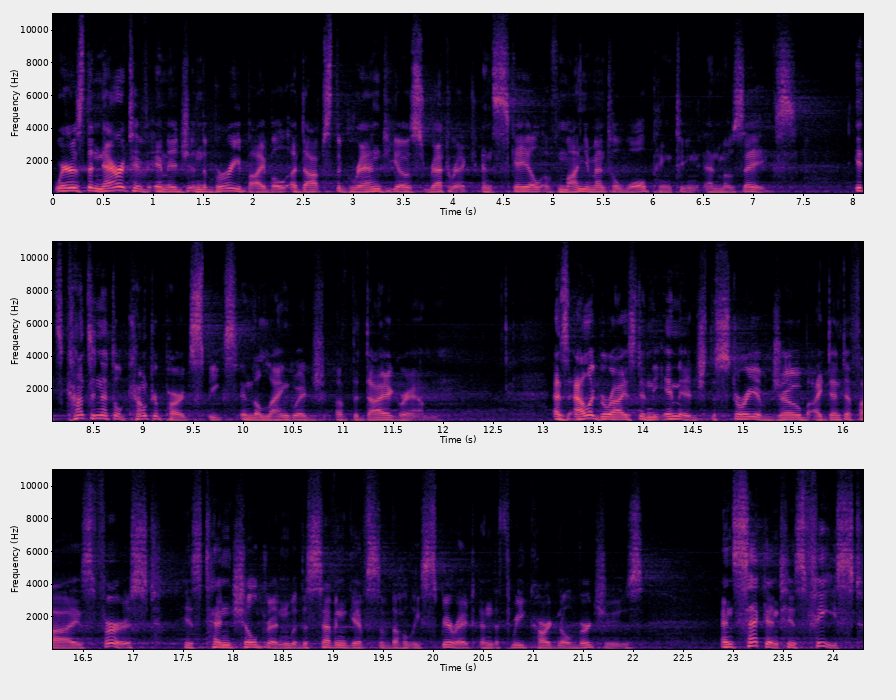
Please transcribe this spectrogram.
Whereas the narrative image in the Bury Bible adopts the grandiose rhetoric and scale of monumental wall painting and mosaics, its continental counterpart speaks in the language of the diagram. As allegorized in the image, the story of Job identifies first his 10 children with the seven gifts of the Holy Spirit and the three cardinal virtues, and second, his feast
